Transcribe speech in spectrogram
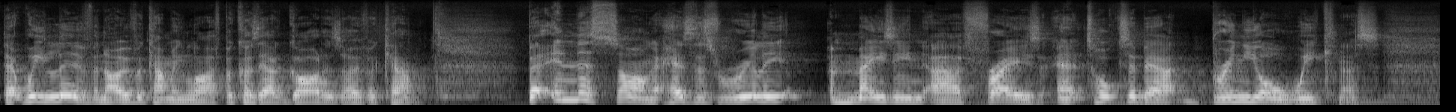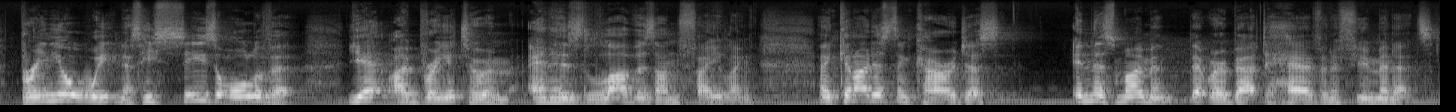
that we live an overcoming life because our God has overcome. But in this song, it has this really amazing uh, phrase, and it talks about bring your weakness. Bring your weakness. He sees all of it, yet I bring it to him, and his love is unfailing. And can I just encourage us in this moment that we're about to have in a few minutes?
